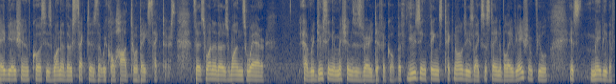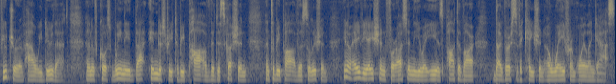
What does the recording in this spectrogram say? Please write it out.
Aviation, of course, is one of those sectors that we call hard to abate sectors. So it's one of those ones where uh, reducing emissions is very difficult, but using things, technologies like sustainable aviation fuel, it's maybe the future of how we do that. And of course, we need that industry to be part of the discussion and to be part of the solution. You know, aviation for us in the UAE is part of our diversification away from oil and gas.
